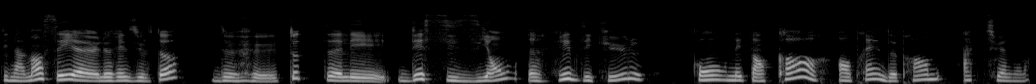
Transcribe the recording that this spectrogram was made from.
finalement, c'est le résultat de toutes les décisions ridicules qu'on est encore en train de prendre actuellement.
